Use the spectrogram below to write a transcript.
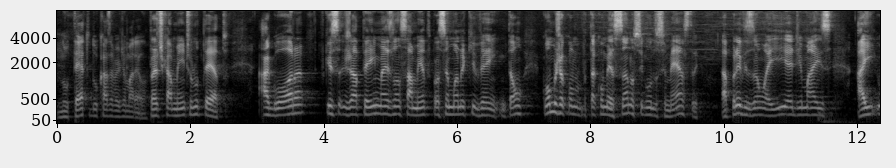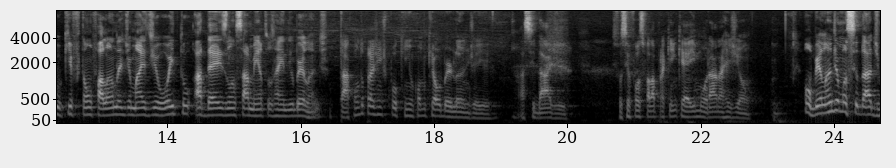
No teto do Casa Verde e Amarela? Praticamente no teto. Agora, porque já tem mais lançamento para a semana que vem. Então, como já está começando o segundo semestre, a previsão aí é de mais Aí o que estão falando é de mais de 8 a 10 lançamentos ainda em Uberlândia. Tá, conta pra gente um pouquinho como que é Uberlândia aí, a cidade. Se você fosse falar para quem quer ir morar na região. Bom, é uma cidade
